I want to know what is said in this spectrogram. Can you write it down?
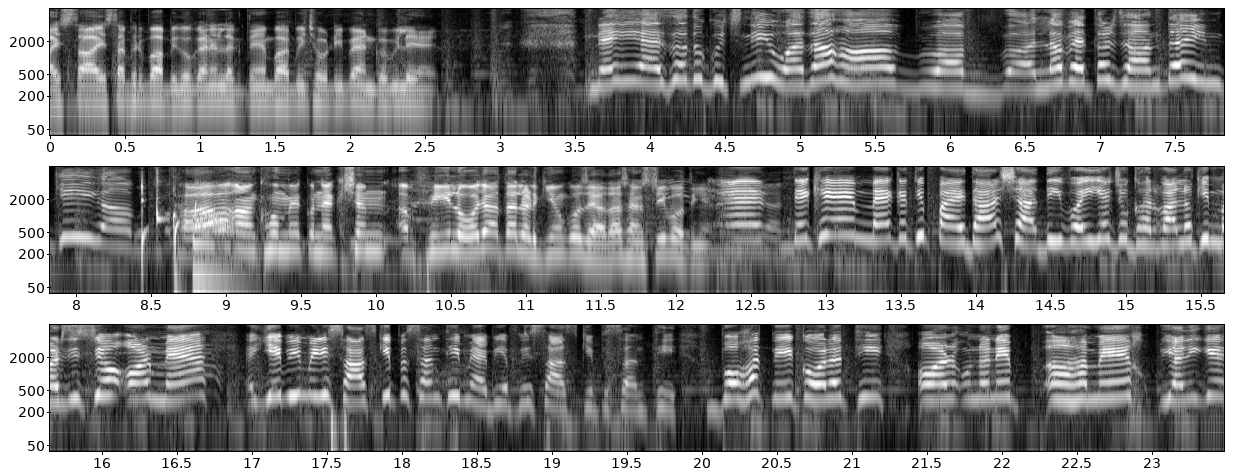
आहिस्ता आहिस्ता फिर भाभी को कहने लगते हैं भाभी छोटी बहन को भी ले आए। नहीं ऐसा तो कुछ नहीं हुआ था हाँ अल्लाह बेहतर जानता है इनकी हाँ आँखों में कनेक्शन फील हो जाता है लड़कियों को ज़्यादा सेंसिटिव होती हैं। देखिए मैं कहती हूँ पायदार शादी वही है जो घर वालों की मर्ज़ी से हो और मैं ये भी मेरी सास की पसंद थी मैं भी अपनी सास की पसंद थी। बहुत नेक औरत थी और उन्होंने हमें यानी कि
